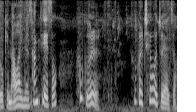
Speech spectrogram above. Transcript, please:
이렇게 나와 있는 상태에서 흙을 흙을 채워줘야죠.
